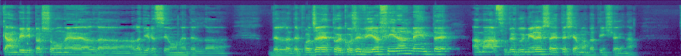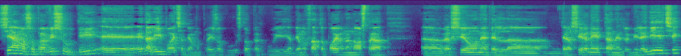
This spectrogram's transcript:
cambi di persone alla, alla direzione del, del, del progetto e così via. Finalmente a marzo del 2007 siamo andati in scena siamo sopravvissuti e, e, da lì poi ci abbiamo preso gusto, per cui abbiamo fatto poi una nostra uh, versione del, della Sirenetta nel 2010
